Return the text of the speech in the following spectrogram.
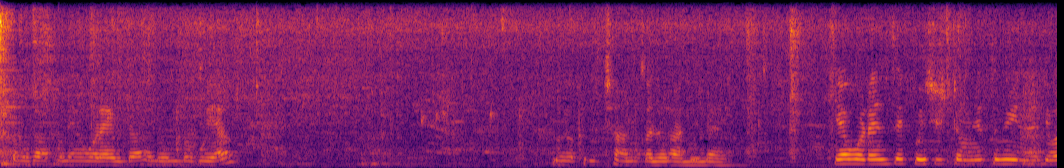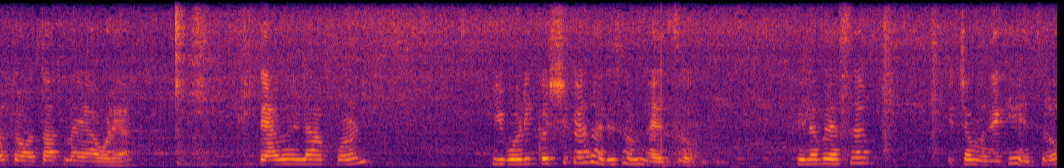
तर आपण या वड्या एकदा हलवून बघूया. बघा किती छान कलर आलेला आहे. या वड्यांचं एक वैशिष्ट्य म्हणजे तुम्ही ना जेव्हा तळतात ना या वड्या त्यावेळेला आपण ही वडी कशी काय झाली समजायचं? तिला पण असं याच्यामध्ये घ्यायचं.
